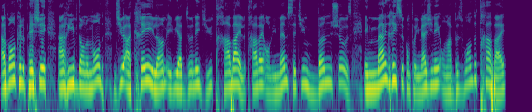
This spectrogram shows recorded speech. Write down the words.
Avant que le péché arrive dans le monde, Dieu a créé l'homme et lui a donné du travail. Le travail en lui-même, c'est une bonne chose. Et malgré ce qu'on peut imaginer, on a besoin de travail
